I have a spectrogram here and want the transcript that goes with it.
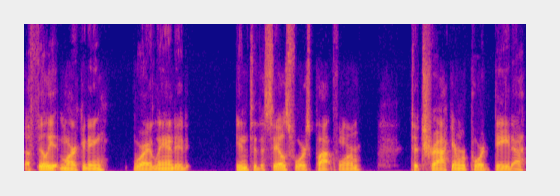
affiliate marketing where I landed into the Salesforce platform to track and report data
